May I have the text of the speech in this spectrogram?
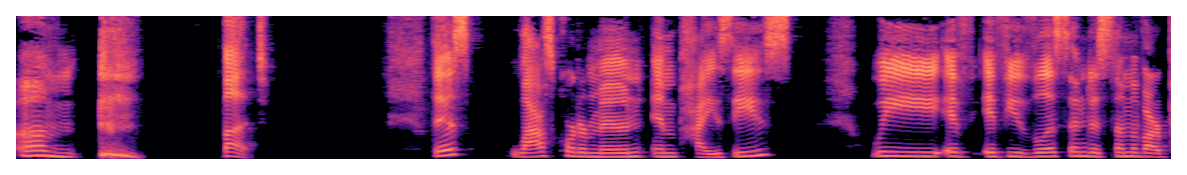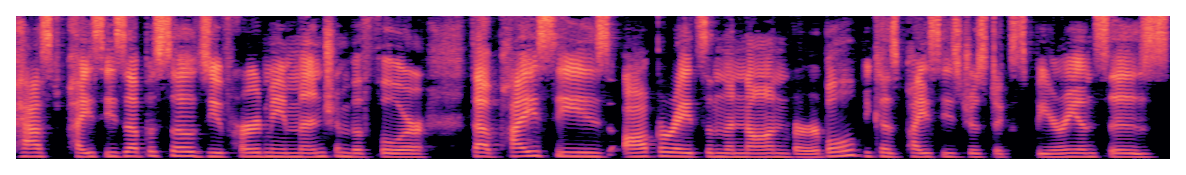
um, but this last quarter moon in Pisces we if if you've listened to some of our past Pisces episodes, you've heard me mention before that Pisces operates in the nonverbal because Pisces just experiences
